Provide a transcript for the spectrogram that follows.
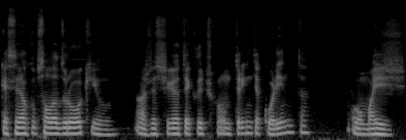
Que é sinal que o pessoal adorou aquilo. Às vezes chega a ter clipes com 30, 40 ou mais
